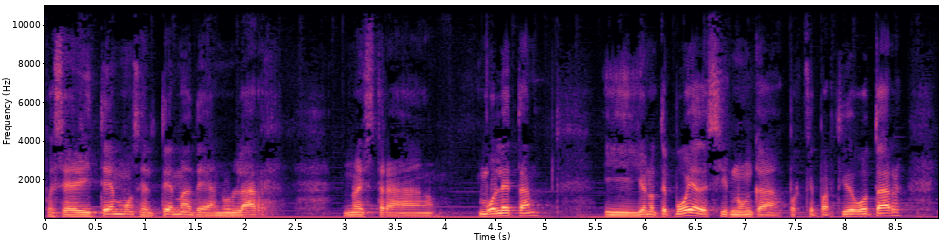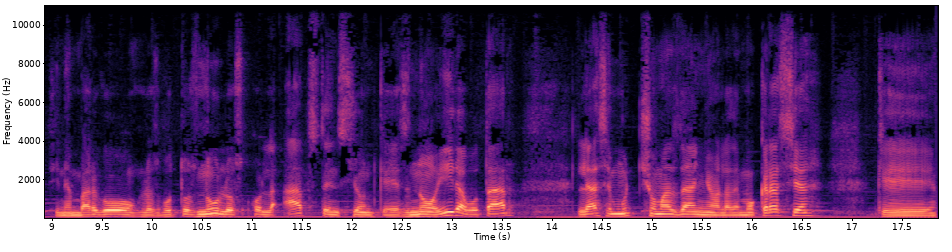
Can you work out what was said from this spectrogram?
Pues evitemos el tema de anular nuestra boleta y yo no te voy a decir nunca por qué partido votar. Sin embargo, los votos nulos o la abstención, que es no ir a votar, le hace mucho más daño a la democracia que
